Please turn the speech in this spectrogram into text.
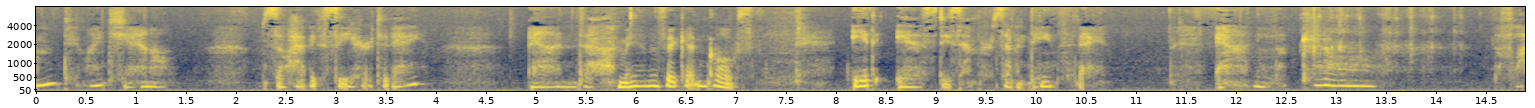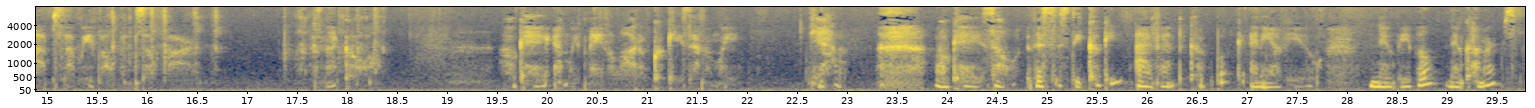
welcome to my channel. I'm so happy to see here today. And uh, man, is it getting close. It is December 17th today. And look at all the flaps that we've opened so far. Isn't that cool? Okay, and we've made a lot of cookies, haven't we? Yeah. Okay, so this is the Cookie Advent Cookbook. Any of you new people, newcomers,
